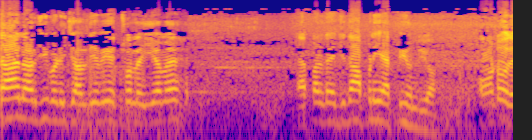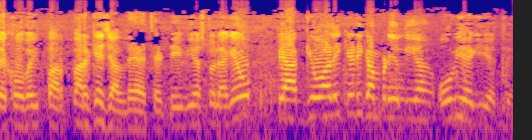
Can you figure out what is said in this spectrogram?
ਤਾਂ એનર્ਜੀ ਬੜੀ ਚੱਲਦੀ ਹੈ ਵੀ ਇੱਥੋਂ ਲਈ ਆ ਮੈਂ। ਐਪਲ ਦੇ ਜਿਹਦਾ ਆਪਣੀ ਐਪੀ ਹੁੰਦੀ ਆ। ਆਟੋ ਦੇਖੋ ਬਈ ਭਰ ਭਰ ਕੇ ਚੱਲਦੇ ਆ ਇੱਥੇ TVS ਤੋਂ ਲੈ ਕੇ ਉਹ ਪਿਆਗਿਓ ਵਾਲੀ ਕਿਹੜੀ ਕੰਪਨੀ ਹੁੰਦੀ ਆ? ਉਹ ਵੀ ਹੈਗੀ ਇੱਥੇ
